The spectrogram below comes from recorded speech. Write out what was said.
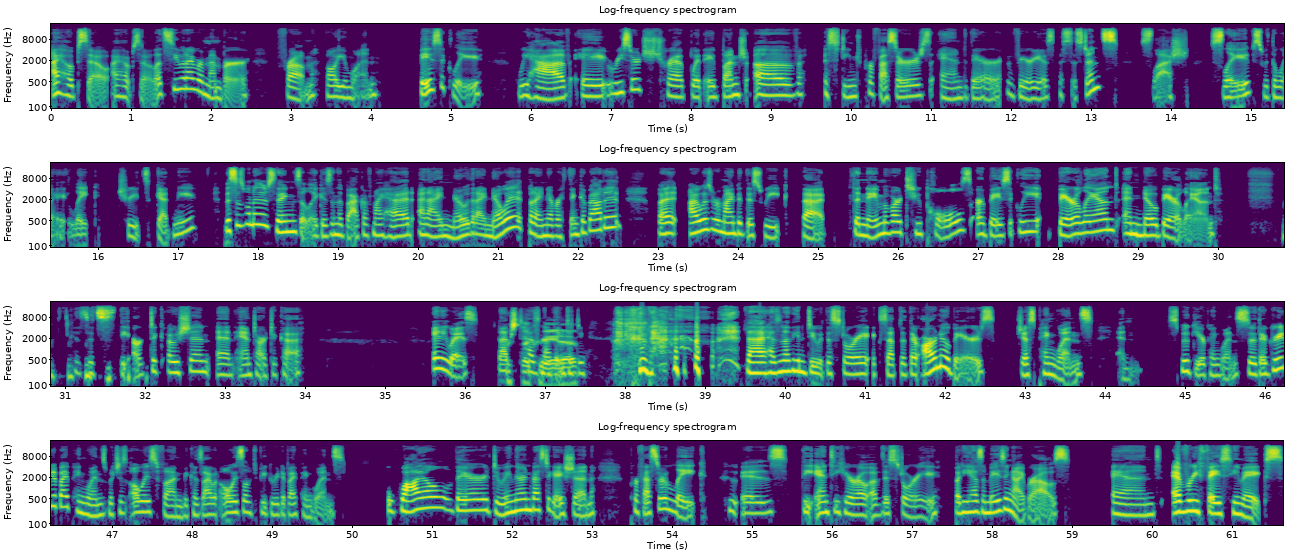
I hope so. I hope so. Let's see what I remember from volume one. Basically, we have a research trip with a bunch of esteemed professors and their various assistants slash slaves with the way Lake treats Gedney. This is one of those things that like is in the back of my head and I know that I know it, but I never think about it. But I was reminded this week that the name of our two poles are basically Bearland and No Bearland because it's the Arctic Ocean and Antarctica. Anyways, that has nothing to creative. do. that has nothing to do with the story, except that there are no bears, just penguins and spookier penguins. So they're greeted by penguins, which is always fun because I would always love to be greeted by penguins. While they're doing their investigation, Professor Lake, who is the anti hero of this story, but he has amazing eyebrows, and every face he makes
